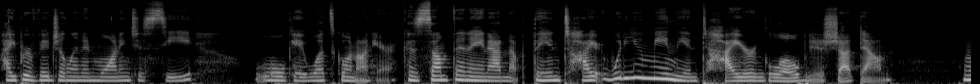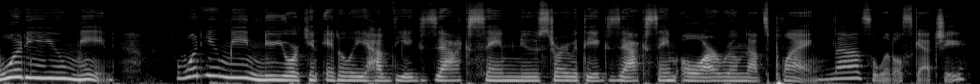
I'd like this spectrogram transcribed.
hyper vigilant and wanting to see, okay, what's going on here? Because something ain't adding up. The entire, what do you mean the entire globe just shut down? What do you mean? What do you mean New York and Italy have the exact same news story with the exact same OR room that's playing? That's a little sketchy.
